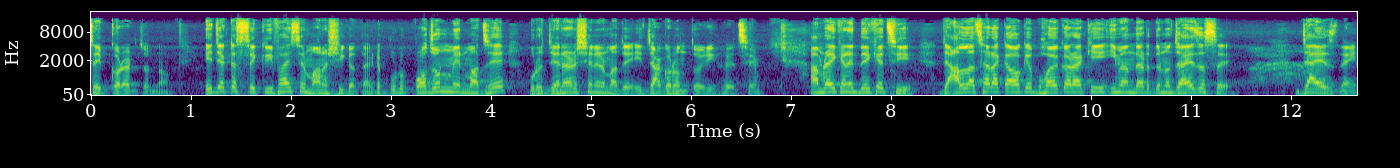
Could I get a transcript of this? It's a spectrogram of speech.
সেভ করার জন্য। এই যে একটা স্যাক্রিফাইসের মানসিকতা, এটা পুরো প্রজন্মের মাঝে, পুরো জেনারেশনের মাঝে এই জাগরণ তৈরি হয়েছে। আমরা এখানে দেখেছি যে আল্লাহ ছাড়া কাউকে ভয় করা কি ইমানদারের জন্য জায়েজ আছে? জায়েজ নেই।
